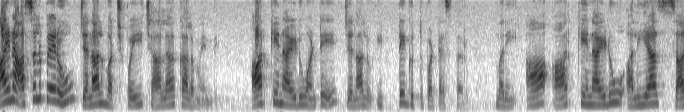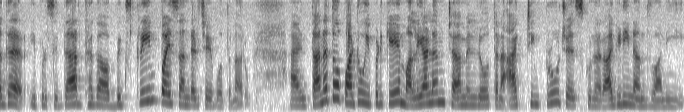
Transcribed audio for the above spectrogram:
ఆయన అసలు పేరు జనాలు మర్చిపోయి చాలా కాలమైంది. ఆర్కే నాయుడు అంటే జనాలు ఇట్టే గుర్తుపట్టేస్తారు. మరి ఆ ఆర్కే నాయుడు అలియాస్ సాగర్ ఇప్పుడు సిద్ధార్థగా బిగ్ స్క్రీన్ పై సందడి చేయబోతున్నారు. అండ్ తనతో పాటు ఇప్పటికే మలయాళం తమిళ్ళో తన యాక్టింగ్ ప్రూవ్ చేసుకున్న రాగిణి నంద్వాని.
